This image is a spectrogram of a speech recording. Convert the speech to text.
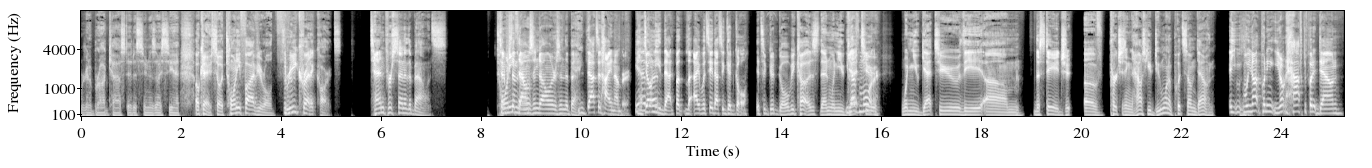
we're gonna broadcast it as soon as I see it okay so a 25 year old 3 Mm-hmm. credit cards 10% of the balance 10% of the balance. $20,000 in the bank that's a high number. Yeah, you don't but- need that, but I would say that's a good goal. it's a good goal because then when you, You get to more. when you get to the um the stage of purchasing the house you do want to put some down You- Well, you're not putting, you don't have to put it down.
